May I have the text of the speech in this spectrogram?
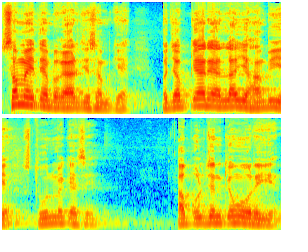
समझते हैं बगैर जिसम के। और जब कह रहे हैं, अल्लाह यहाँ भी है स्तून में कैसे? है अब उलझन क्यों हो रही है?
